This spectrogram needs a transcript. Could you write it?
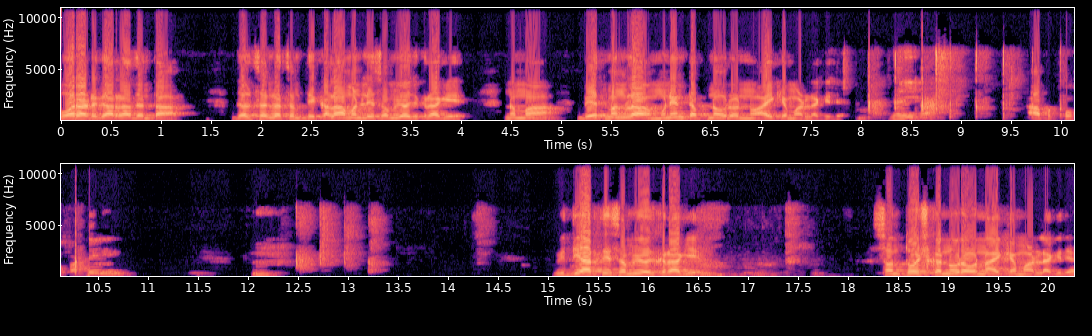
ಹೋರಾಟಗಾರರಾದಂಥ ಸಂಘ ಸಮಿತಿ ಕಲಾಮಂಡಳಿ ಸಂಯೋಜಕರಾಗಿ ನಮ್ಮ ಬೇತ್ಮಂಗ್ಲ ಮುನೆಂಟಪ್ಪನವರನ್ನು ಆಯ್ಕೆ ಮಾಡಲಾಗಿದೆ. ವಿದ್ಯಾರ್ಥಿ ಸಂಯೋಜಕರಾಗಿ ಸಂತೋಷ್ ಕನ್ನೂರ್ ಅವರನ್ನು ಆಯ್ಕೆ ಮಾಡಲಾಗಿದೆ.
